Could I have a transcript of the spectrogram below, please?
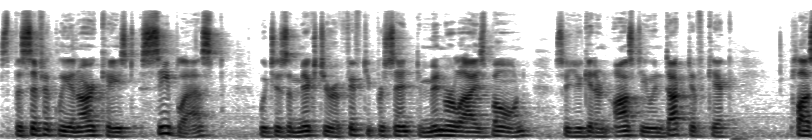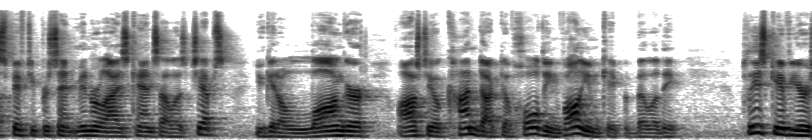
specifically in our case, C-Blast, which is a mixture of 50% demineralized bone, so you get an osteoinductive kick, plus 50% mineralized cancellous chips, you get a longer osteoconductive holding volume capability. Please give, your,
